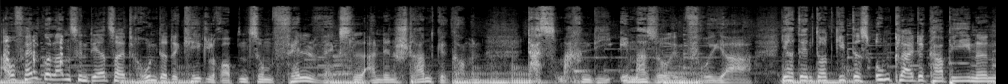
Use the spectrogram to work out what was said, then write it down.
Auf Helgoland sind derzeit hunderte Kegelrobben zum Fellwechsel an den Strand gekommen. Das machen die immer so im Frühjahr. Ja, denn dort gibt es Umkleidekabinen.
